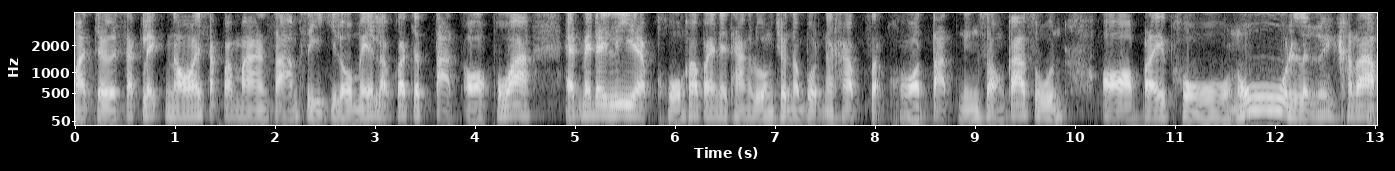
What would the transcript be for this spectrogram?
มาเจอสักเล็กน้อยสักประมาณ 3-4 กิโลเมตรเราก็จะตัดออก เพราะว่าแอดไม่ได้เรียบโขงเข้าไปในทางหลวงชนบทนะครับขอตัด 1290 ออกไปโผล่นู่นเลยครับ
